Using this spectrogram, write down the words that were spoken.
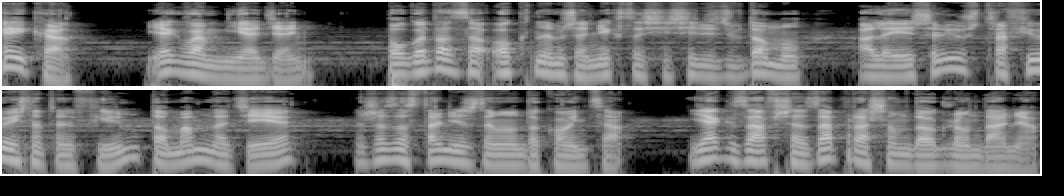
Hejka, jak wam mija dzień? Pogoda za oknem, że nie chce się siedzieć w domu, ale jeżeli już trafiłeś na ten film, to mam nadzieję, że zostaniesz ze mną do końca. Jak zawsze zapraszam do oglądania.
